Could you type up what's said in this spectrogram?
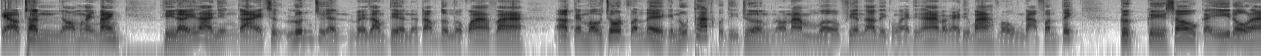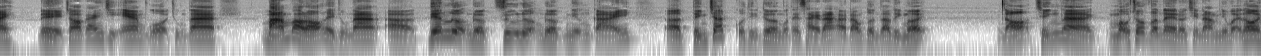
kéo trần nhóm ngành banh thì đấy là những cái sự luân chuyển về dòng tiền ở trong tuần vừa qua và à, cái mấu chốt vấn đề cái nút thắt của thị trường nó nằm ở phiên giao dịch của ngày thứ hai và ngày thứ ba và hùng đã phân tích cực kỳ sâu cái ý đồ này để cho các anh chị em của chúng ta bám vào đó để chúng ta à, tiên lượng được dự lượng được những cái à, tính chất của thị trường có thể xảy ra ở trong tuần giao dịch mới. Đó chính là mẫu chốt vấn đề nó chỉ nằm như vậy thôi.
